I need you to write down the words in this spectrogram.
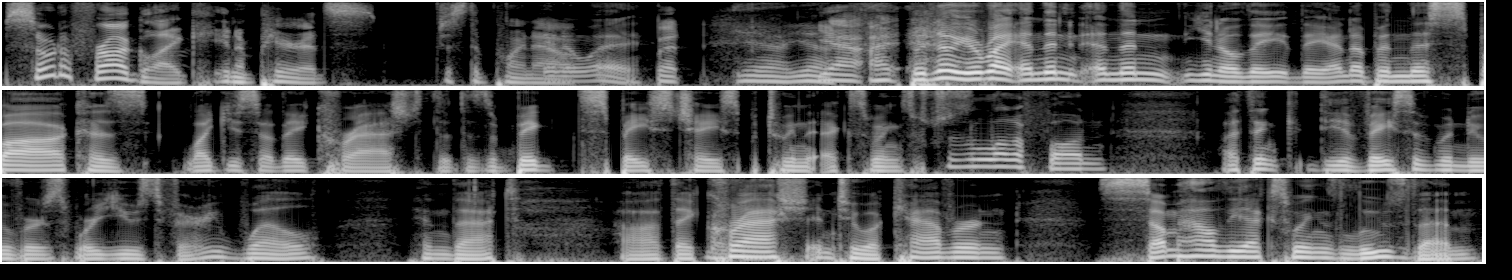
sort of frog-like in appearance, just to point out. In a out. way. But Yeah, yeah. yeah, I, But no, you're right. And then and then, you know, they they end up in this spa cuz like you said they crashed. Th- There's a big space chase between the X-wings, which was a lot of fun. I think the evasive maneuvers were used very well in that. Uh, they crash into a cavern. Somehow the X-wings lose them.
